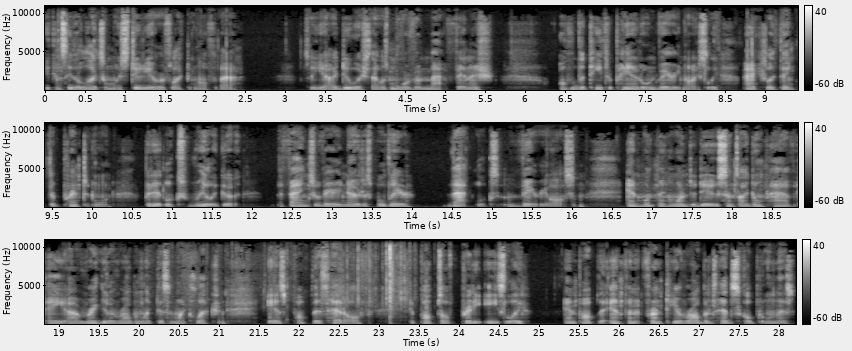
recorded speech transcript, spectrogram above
You can see the lights on my studio reflecting off of that. So yeah, I do wish that was more of a matte finish. All of the teeth are painted on very nicely. I actually think they're printed on, but it looks really good. The fangs are very noticeable there. That looks very awesome. And one thing I wanted to do, since I don't have a uh, regular Robin like this in my collection, is pop this head off it pops off pretty easily. And pop the Infinite Frontier Robin's head sculpt on this.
